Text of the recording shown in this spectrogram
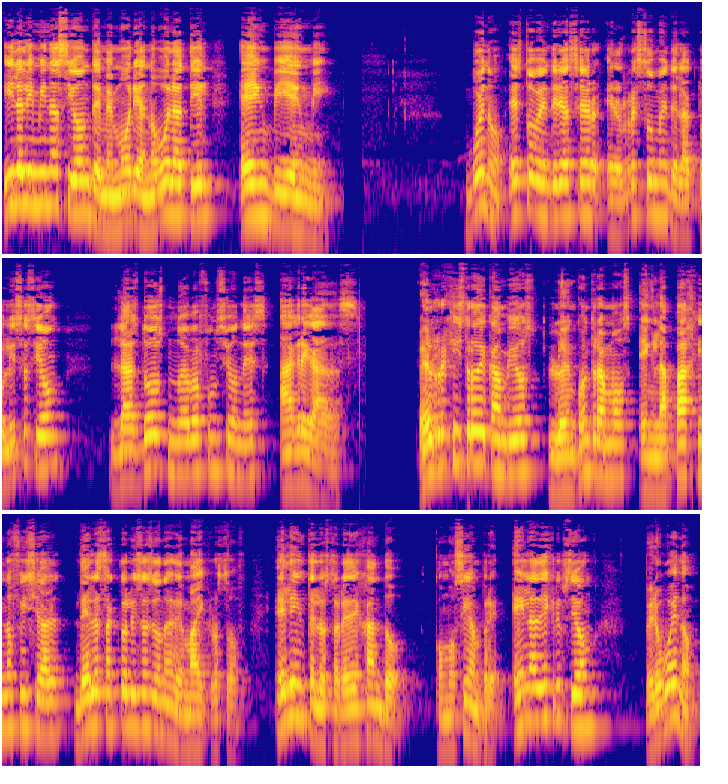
y la eliminación de memoria no volátil en VNMe. Bueno, esto vendría a ser el resumen de la actualización las dos nuevas funciones agregadas. El registro de cambios lo encontramos en la página oficial de las actualizaciones de Microsoft. El link te lo estaré dejando, como siempre, en la descripción. Pero bueno,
